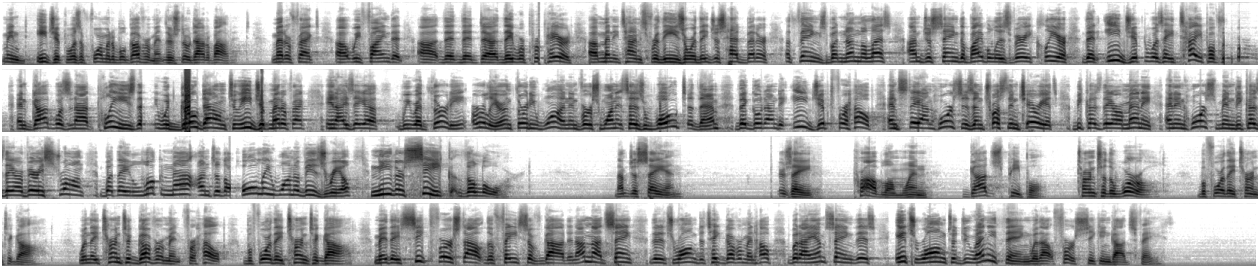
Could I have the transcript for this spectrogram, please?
I mean, Egypt was a formidable government, there's no doubt about it. Matter of fact, uh, we find that, uh, that, that uh, they were prepared uh, many times for these, or they just had better uh, things. But nonetheless, I'm just saying the Bible is very clear that Egypt was a type of the world and God was not pleased that they would go down to Egypt. Matter of fact, in Isaiah, we read 30 earlier, in 31, in verse 1, it says, Woe to them that go down to Egypt for help, and stay on horses and trust in chariots, because they are many, and in horsemen, because they are very strong, but they look not unto the Holy One of Israel, neither seek the Lord. And I'm just saying, there's a problem when God's people turn to the world before they turn to God. When they turn to government for help before they turn to God. May they seek first out the face of God. And I'm not saying that it's wrong to take government help, but I am saying this it's wrong to do anything without first seeking God's faith.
